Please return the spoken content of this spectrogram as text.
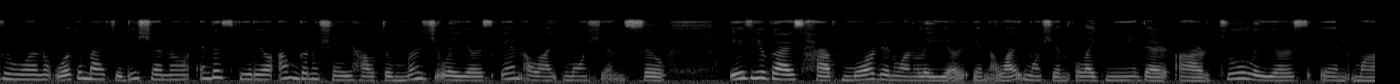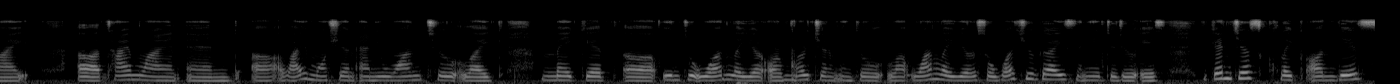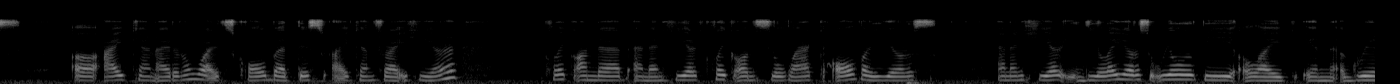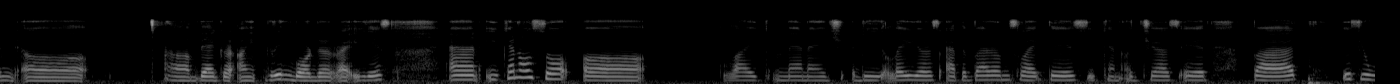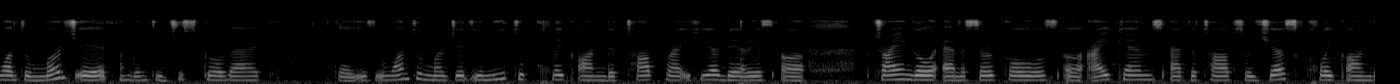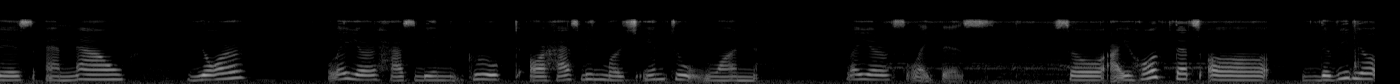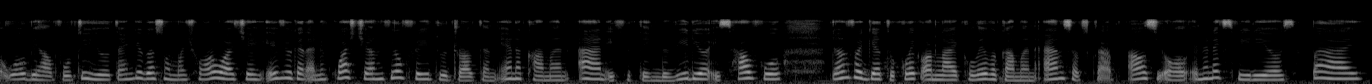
everyone welcome back to this channel. In this video i'm gonna show you how to merge layers in Alight Motion. So if you guys have more than one layer in Alight Motion like me there are two layers in my uh, timeline and uh, Alight Motion and you want to like make it uh, into one layer or merge them into one layer. So what you guys need to do is you can just click on this uh, icon I don't know what it's called but this icon right here. Click on that and then here click on select all layers and then here the layers will be like in a green uh, uh, background uh, green border right it is. And you can also uh, like manage the layers at the bottoms like this. You can adjust it. But if you want to merge it i'm going to just go back okay if you want to merge it you need to click on the top right here. There is a triangle and circles uh, icons at the top. So just click on this and now your layer has been grouped or has been merged into one layers like this. So i hope that's all the video will be helpful to you. Thank you guys so much for watching. If you get any question feel free to drop them in a comment. And if you think the video is helpful don't forget to click on like leave a comment and subscribe. I'll see you all in the next videos. Bye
